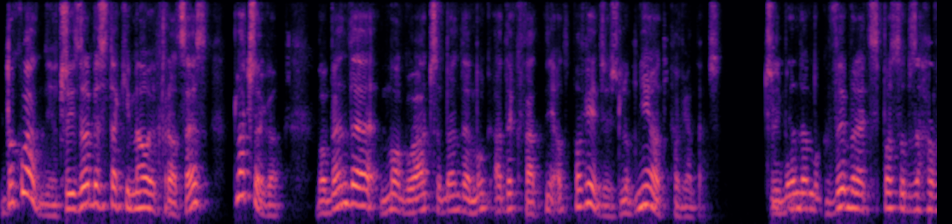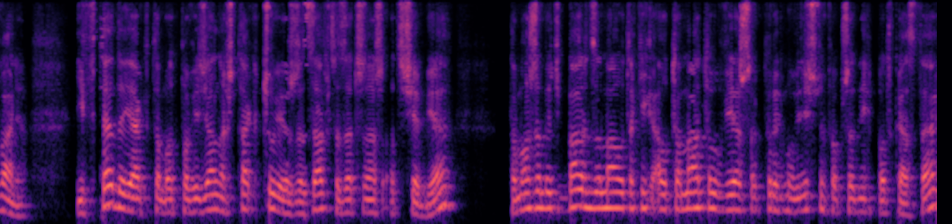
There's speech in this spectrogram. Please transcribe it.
Dokładnie, czyli zrobię sobie taki mały proces. Dlaczego? Bo będę mogła, czy będę mógł adekwatnie odpowiedzieć lub nie odpowiadać. Czyli będę mógł wybrać sposób zachowania. I wtedy, jak tą odpowiedzialność tak czujesz, że zawsze zaczynasz od siebie, to może być bardzo mało takich automatów, wiesz, o których mówiliśmy w poprzednich podcastach,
